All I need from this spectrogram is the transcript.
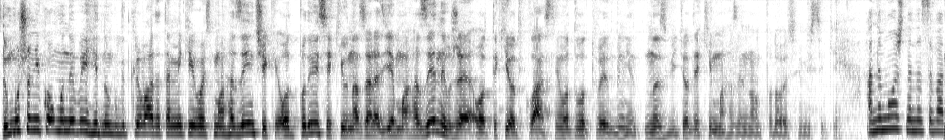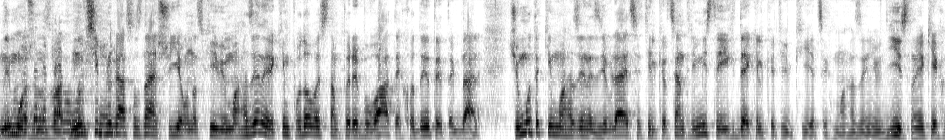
Тому що нікому не вигідно відкривати там якихось магазинчики. От подивіться, які у нас зараз є магазини, вже от такі от класні. От, от ви мені назвіть, от які магазини вам подобаються в місті Києві? А не можна називати Не можна прямо Ну всі прекрасно знають, що є у нас в Києві магазини, яким подобається там перебувати, ходити і так далі. Чому такі магазини з'являються тільки в центрі міста? Їх декілька тільки є цих магазинів. Дійсно, в яких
